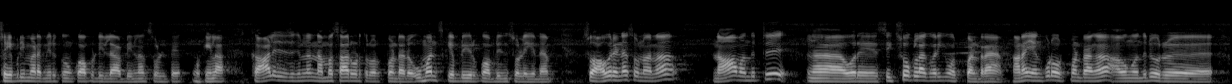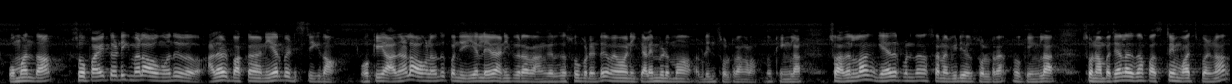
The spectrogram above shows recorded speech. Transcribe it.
ஸோ எப்படி மேடம் இருக்கும்? கோஆப்ரேட்டிவில் அப்படின்லாம் சொல்லிட்டு. ஓகேங்களா காலேஜுக்குலாம் நம்ம சார் ஒருத்தர் ஒர்க் பண்ணுறாரு உமன்ஸ்க்கு எப்படி இருக்கும் அப்படின்னு சொல்லிக்கிட்டேன். ஸோ அவர் என்ன சொன்னார்னா நான் வந்துட்டு ஒரு சிக்ஸ் ஓ கிளாக் வரைக்கும் ஒர்க் பண்ணுறேன் ஆனால் என் கூட ஒர்க் பண்ணுறாங்க அவங்க வந்துட்டு ஒரு உமன் தான். ஸோ ஃபைவ் தேர்ட்டிக்கு மேலே அவங்க வந்து அதாவது பக்கம் நியர்பை டிஸ்ட்ரிக் தான். ஓகே அதனால் அவங்கள வந்து கொஞ்சம் இயர்லியாகவே அனுப்பிடுறாங்க. அங்கே இருக்க சூப்பர்ட்டு மேம் நீ கிளம்பிடுமா? அப்படின்னு சொல்கிறாங்களாம் ஓகேங்களா ஸோ அதெல்லாம் கேதர் பண்ணி தான் சார் நான் வீடியோ சொல்கிறேன் ஓகேங்களா ஸோ நம்ம சேனலுக்கு தான் ஃபஸ்ட் டைம் வாட்ச் பண்ணால்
